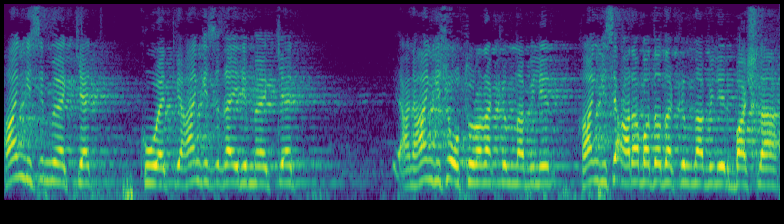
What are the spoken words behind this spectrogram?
Hangisi müekket, kuvvetli, hangisi gayri müekket? Yani hangisi oturarak kılınabilir, hangisi arabada da kılınabilir başla,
